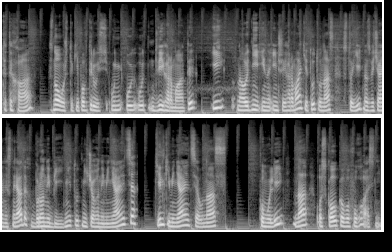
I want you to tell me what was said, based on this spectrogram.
ТТХ. Знову ж таки, повторюсь, у, у, у дві гармати. І на одній і на іншій гарматі тут у нас стоїть на звичайних снарядах бронебійні. Тут нічого не міняється, тільки міняється у нас комулі на осколково-фугасні.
